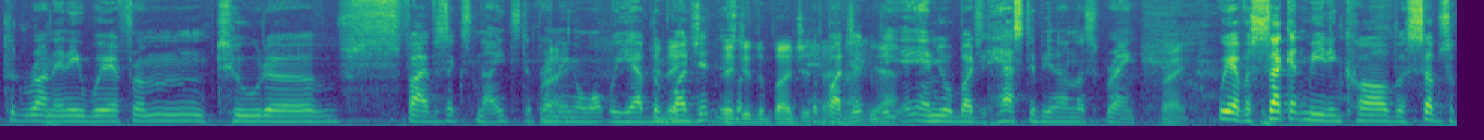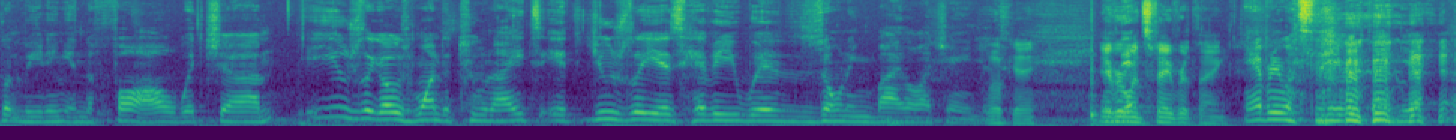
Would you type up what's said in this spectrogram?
could run anywhere from two to five or six nights, depending Right. on what we have. The they- budget. they do the budget The budget. night, The annual budget has to be done in the spring. Right. We have a second meeting called the subsequent meeting in the fall, which um, usually goes one to two nights. It usually is heavy with zoning bylaw changes. Okay. Everyone's favorite thing. Everyone's favorite thing, yeah.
